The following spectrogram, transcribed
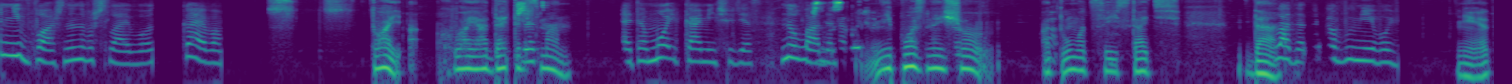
А не важно, она вошла его. Какая вам? Стой! а, Хлоя, отдай талисман. Это мой камень чудес. Ну ладно, Не поздно еще одуматься и стать... Да. ладно, только вы мне его... Нет.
